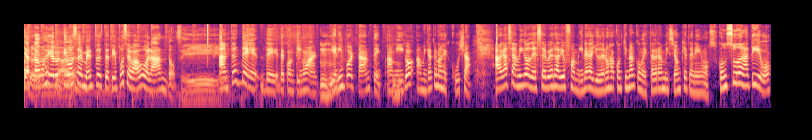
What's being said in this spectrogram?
ya estamos en el último segmento. Este tiempo se va volando. Sí. Antes de, continuar, bien importante, amigo, amiga que nos escucha, hágase amigo de CB Radio Familia y ayúdenos a continuar con esta gran misión que tenemos. Con su donativo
